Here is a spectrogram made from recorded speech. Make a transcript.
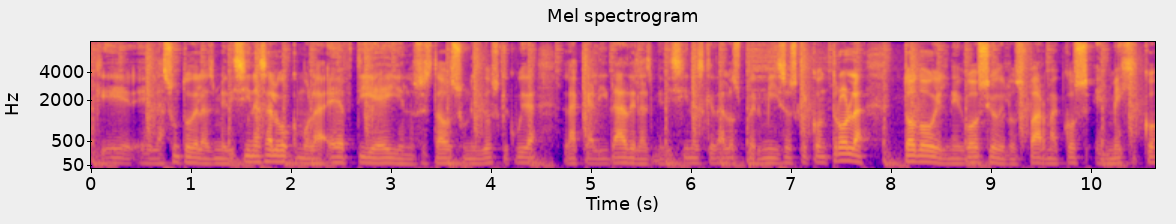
que el asunto de las medicinas, algo como la FDA en los Estados Unidos, que cuida la calidad de las medicinas, que da los permisos, que controla todo el negocio de los fármacos en México.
